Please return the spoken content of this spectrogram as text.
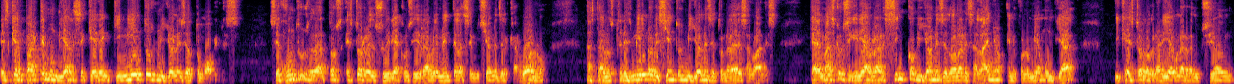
es que el parque mundial se quede en 500 millones de automóviles. Según sus datos, esto reduciría considerablemente las emisiones del carbono hasta los 3.900 millones de toneladas anuales, que además conseguiría ahorrar 5 billones de dólares al año en economía mundial y que esto lograría una reducción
